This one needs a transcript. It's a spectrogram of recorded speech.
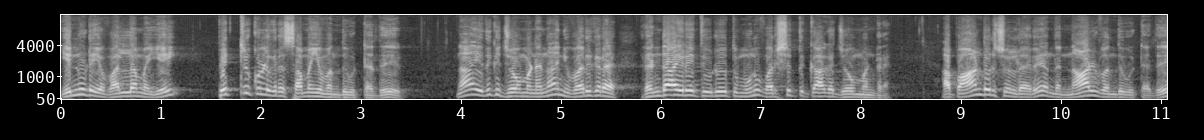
என்னுடைய வல்லமையை பெற்றுக்கொள்கிற சமயம் வந்துவிட்டது. நான் எதுக்கு ஜோம் பண்ணேன்னா நீ வருகிற ரெண்டாயிரத்தி இருபத்தி மூணு வருஷத்துக்காக ஜோம் பண்ணுறேன் அப்போ ஆண்டவர் சொல்கிறாரு அந்த நாள் வந்து விட்டது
